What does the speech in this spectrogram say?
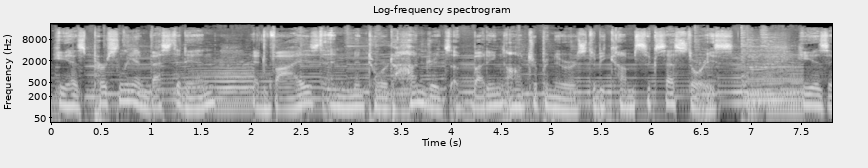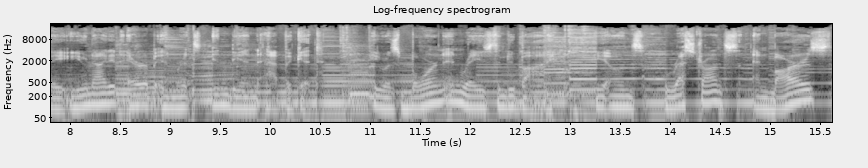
He has personally invested in, advised, and mentored hundreds of budding entrepreneurs to become success stories. He is a United Arab Emirates Indian advocate. He was born and raised in Dubai. He owns restaurants and bars,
